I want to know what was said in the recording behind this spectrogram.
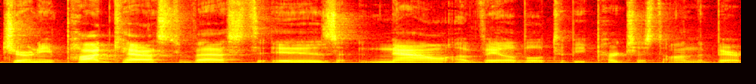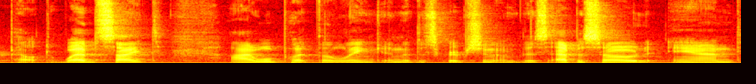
Journey podcast vest is now available to be purchased on the Barepelt website. I will put the link in the description of this episode, and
